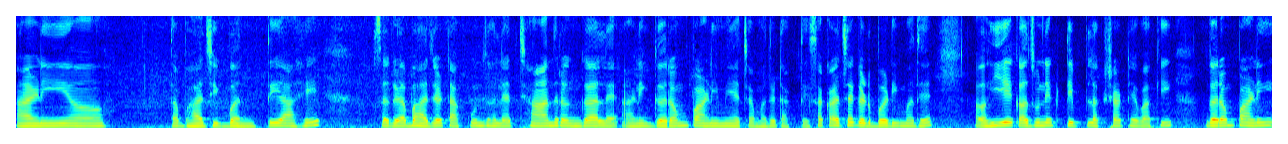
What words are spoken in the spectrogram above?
आणि आता भाजी बनते आहे. सगळ्या भाज्या टाकून झाल्या छान रंग आला आहे आणि गरम पाणी मी याच्यामध्ये टाकते. सकाळच्या गडबडीमध्ये ही एक अजून एक टिप लक्षात ठेवा की गरम पाणी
